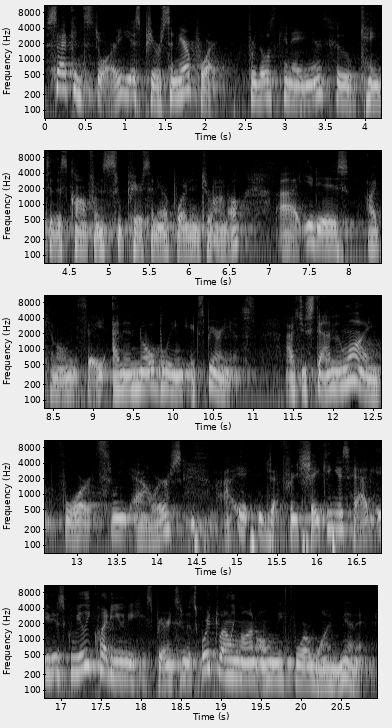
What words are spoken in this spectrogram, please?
Second story is Pearson Airport. For those Canadians who came to this conference through Pearson Airport in Toronto, uh, it is, I can only say, an ennobling experience. As you stand in line for three hours, uh, it, Jeffrey shaking his head, it is really quite a unique experience and it's worth dwelling on only for one minute.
